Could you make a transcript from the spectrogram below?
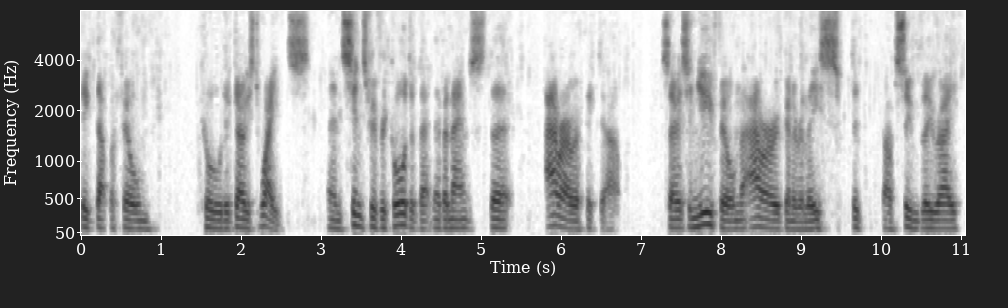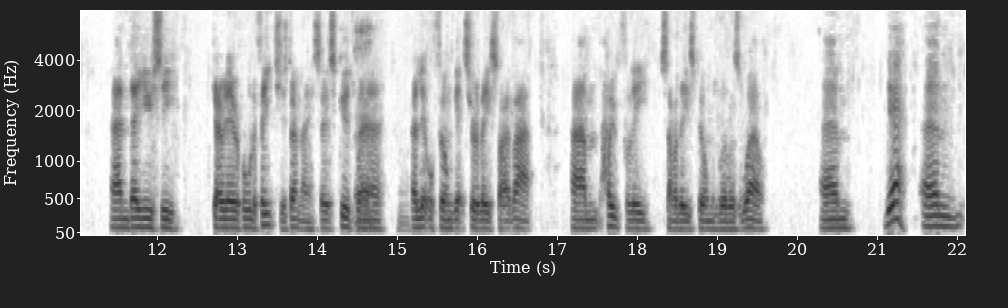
bigged up a film called A Ghost Waits. And since we've recorded that, they've announced that Arrow have picked it up. So it's a new film that Arrow are going to release, assume Blu ray. And they usually go there with all the features, don't they? So it's good when Yeah. a, a little film gets released like that. Um, hopefully, some of these films will as well. Um, yeah, um,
